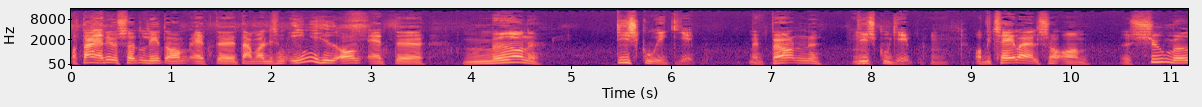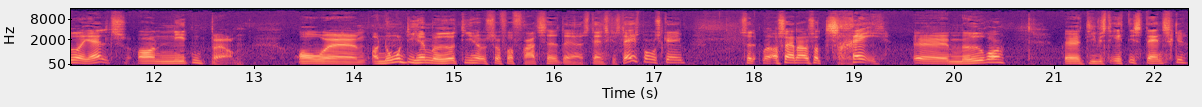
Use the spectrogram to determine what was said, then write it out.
Og der er det jo sådan lidt om, at øh, der var ligesom enighed om, at øh, møderne, de skulle ikke hjem. men børnene, de skulle hjem. Og vi taler altså om øh, syv mødre i alt og 19 børn. Og, øh, og nogle af de her mødre, de har jo så fået frataget deres danske statsborgerskab. Så, og så er der jo så tre øh, mødre, øh, de er vist etnisk danske,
